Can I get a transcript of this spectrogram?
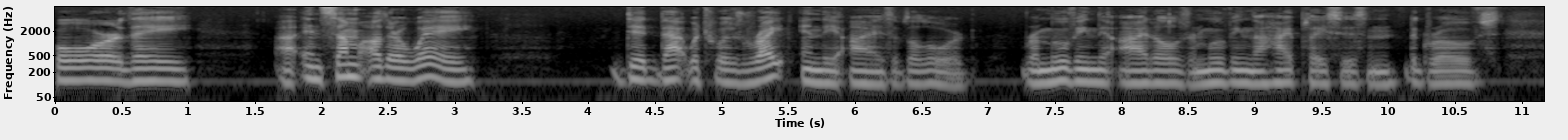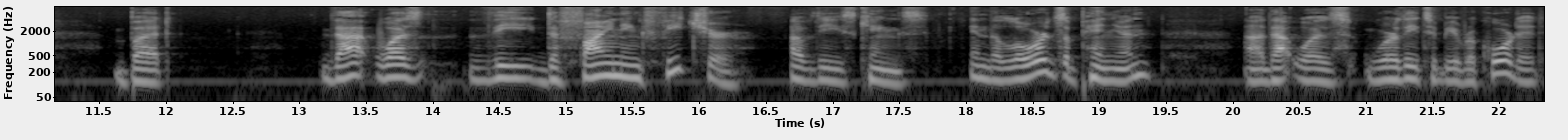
or they, uh, in some other way, did that which was right in the eyes of the Lord removing the idols, removing the high places and the groves. But that was the defining feature of these kings. In the Lord's opinion, uh, that was worthy to be recorded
